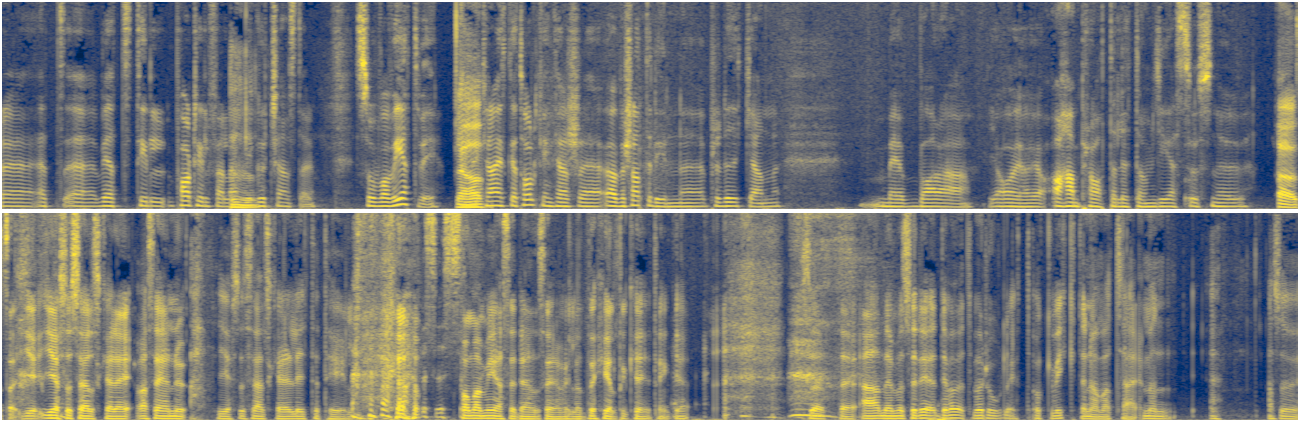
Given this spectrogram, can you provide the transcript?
eh, ett, eh, vid ett till, par tillfällen mm. i gudstjänster. Så vad vet vi? Den ja. ukrainska tolken kanske översatte din predikan med bara ja, ja, ja, han pratar lite om Jesus nu. Alltså, Jesus älskar dig, vad säger jag nu? Ah, Jesus älskar dig lite till. Får man med sig den så är det väl helt okej tänker jag. Så att, eh, ja nej men så det, det, var, det var roligt och vikten av att så här, men eh, Alltså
